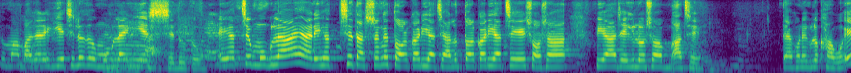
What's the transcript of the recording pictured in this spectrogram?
তো মা বাজারে গিয়েছিল তো মুগলাই নিয়ে এসছে দুটো। এই হচ্ছে মুগলাই আর এই হচ্ছে তার সঙ্গে তরকারি আছে, আলুর তরকারি আছে শশা পেঁয়াজ, এগুলো সব আছে। তো এখন এগুলো খাব। এ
